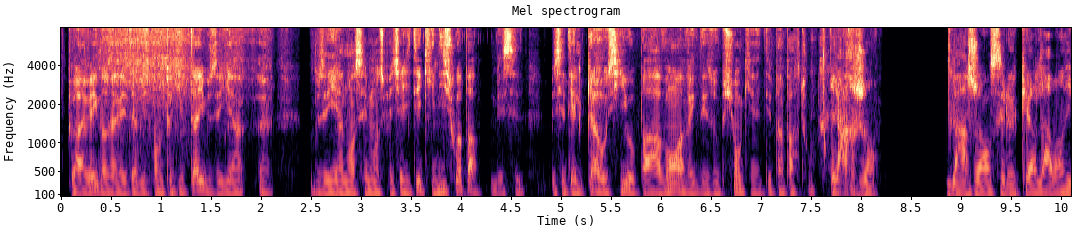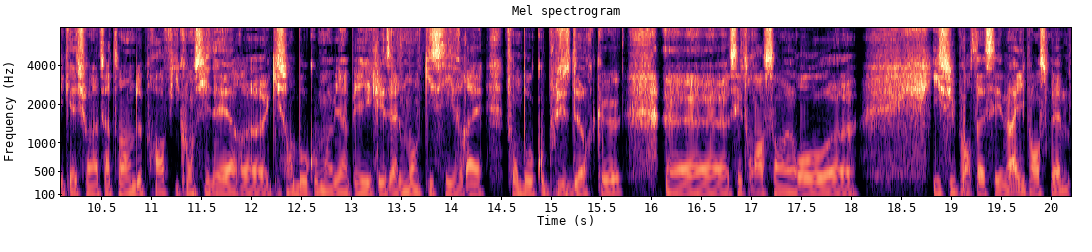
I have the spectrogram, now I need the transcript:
il peut arriver que dans un établissement de petite taille, vous ayez un, euh, vous ayez un enseignement de spécialité qui n'y soit pas. Mais c'était le cas aussi auparavant avec des options qui n'étaient pas partout. L'argent. L'argent, c'est le cœur de la revendication d'un certain nombre de profs. Ils considèrent euh, qu'ils sont beaucoup moins bien payés que les Allemands, qui, si vrai, font beaucoup plus d'heures qu'eux. Euh, ces 300 euros, euh, ils supportent assez mal. Ils pensent même,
